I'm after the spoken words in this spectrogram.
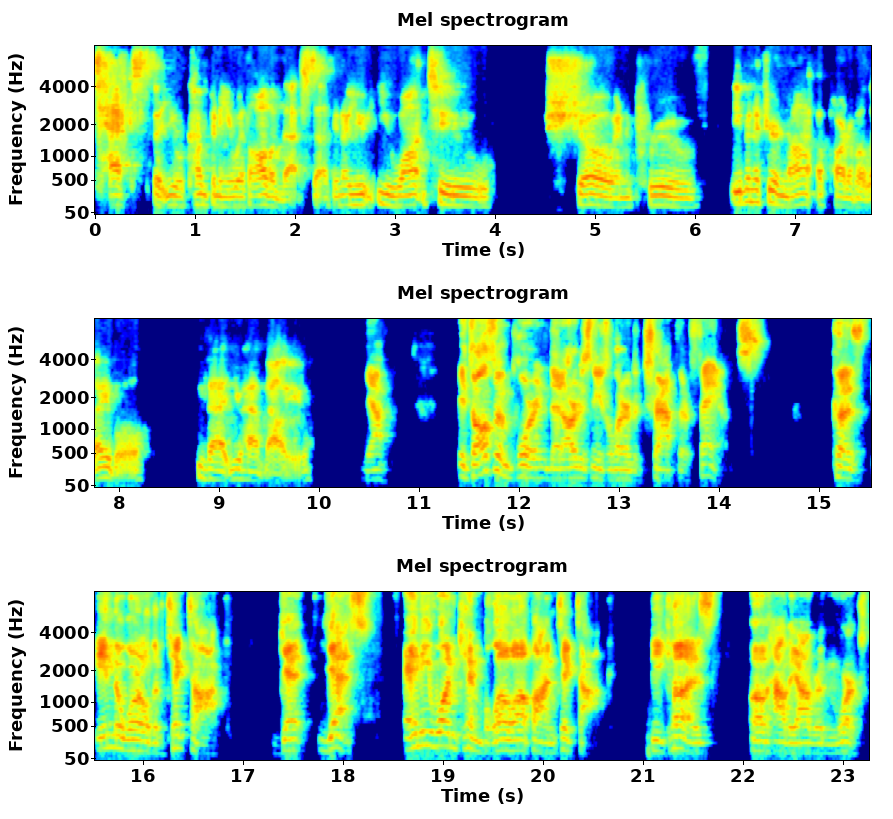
text that you accompany with all of that stuff. You know, you you want to show and prove even if you're not a part of a label, that you have value. Yeah. It's also important that artists need to learn to trap their fans. Because in the world of TikTok, get yes, anyone can blow up on TikTok because of how the algorithm works.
